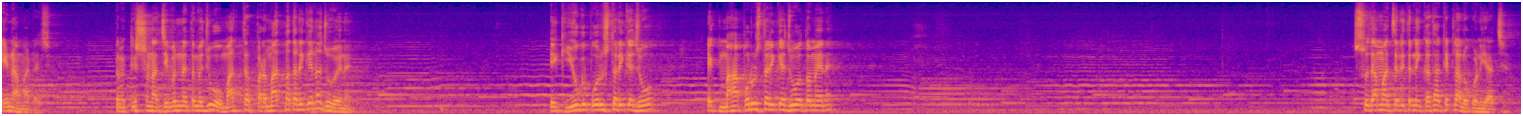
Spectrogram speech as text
એના માટે છે. તમે કૃષ્ણના જીવનને તમે જુઓ, માત્ર પરમાત્મા તરીકે ન જુઓ એને. એક યુગ પુરુષ તરીકે જુઓ, એક મહાપુરુષ તરીકે જુઓ તમે એને. સુદામા ચરિત્રની કથા કેટલા લોકોને યાદ છે?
